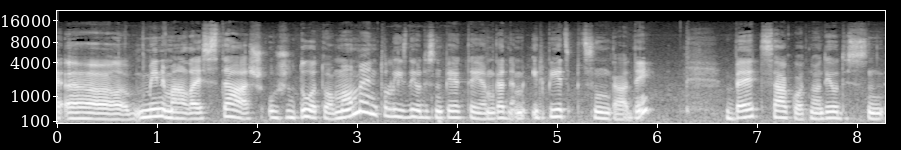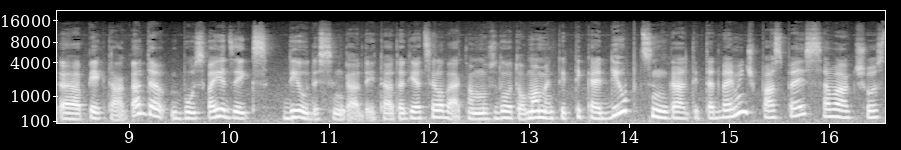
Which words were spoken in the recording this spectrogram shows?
uh, minimālais stāžs uz doto momentu līdz 25. gadam ir 15 gadi bet sākot no 25. gada būs vajadzīgs 20 gadi. Tātad, ja cilvēkam uz doto momentu ir tikai 12 gadi, tad vai viņš paspēs savākt šos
